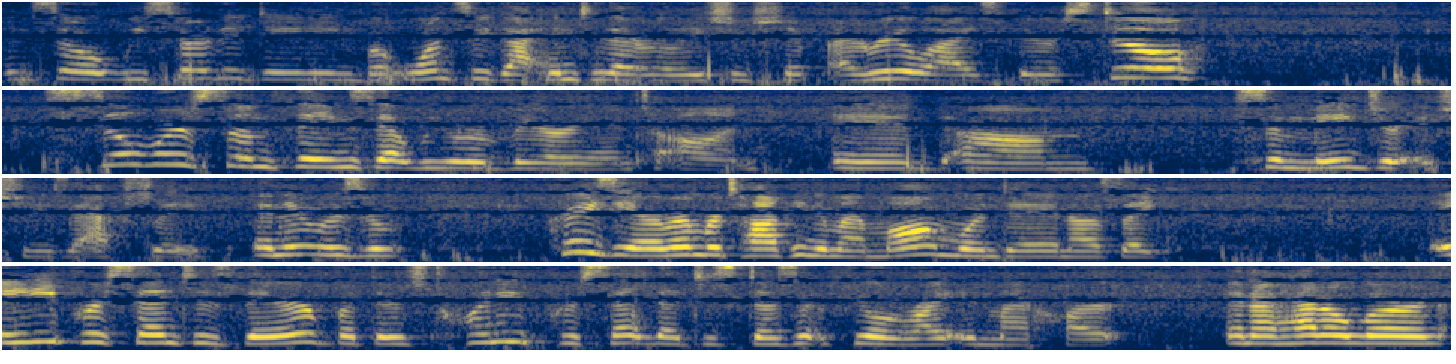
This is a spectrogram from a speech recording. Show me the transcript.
and so we started dating, but once we got into that relationship, I realized there still still were some things that we were variant on, and um, some major issues actually. And it was crazy. I remember talking to my mom one day, and I was like, "80% is there, but there's 20% that just doesn't feel right in my heart." And I had to learn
